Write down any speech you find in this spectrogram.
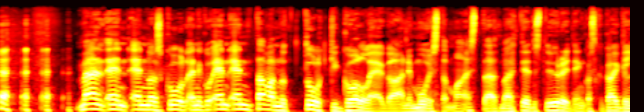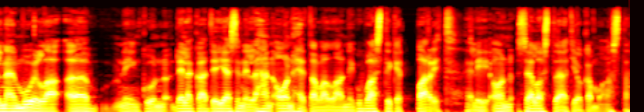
mä en, en, en, olisi kuullut, en, en, en tavannut tulkkikollegaani muista maista. Että mä tietysti yritin, koska kaikilla näillä muilla äh, niin kuin delegaation jäsenillähän on he tavallaan niin kuin vastikeparit. Eli on selostajat joka maasta.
